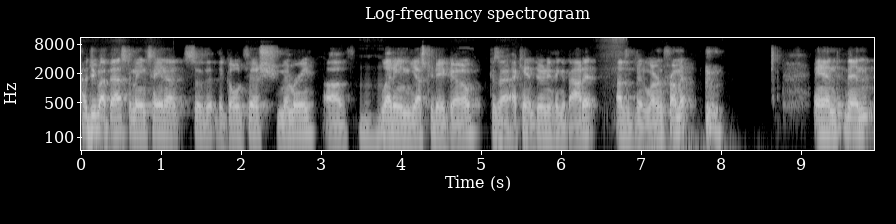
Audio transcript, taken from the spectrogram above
I do my best to maintain a so that the goldfish memory of mm-hmm. letting yesterday go because I, I, can't do anything about it other than learn from it, and then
